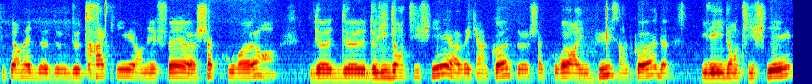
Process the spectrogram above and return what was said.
qui permettent de, de- de traquer en effet euh, chaque coureur de, de, de l'identifier avec un code. Chaque coureur a une puce, un code. Il est identifié.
